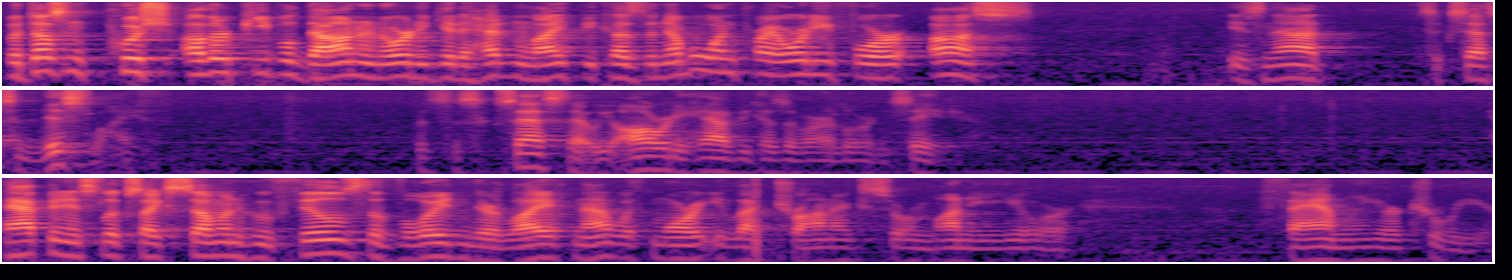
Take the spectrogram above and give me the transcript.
but doesn't push other people down in order to get ahead in life because the number one priority for us is not success in this life the success that we already have because of our Lord and Savior. Happiness looks like someone who fills the void in their life not with more electronics or money or family or career.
